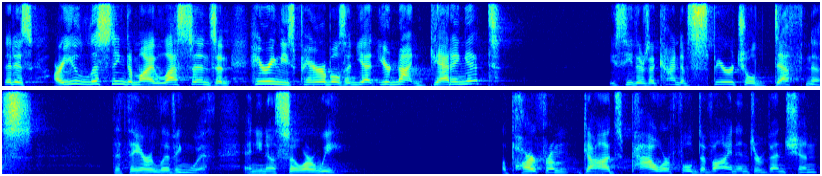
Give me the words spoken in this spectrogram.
That is, are you listening to my lessons and hearing these parables and yet you're not getting it? You see, there's a kind of spiritual deafness that they are living with. And you know, so are we. Apart from God's powerful divine intervention,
